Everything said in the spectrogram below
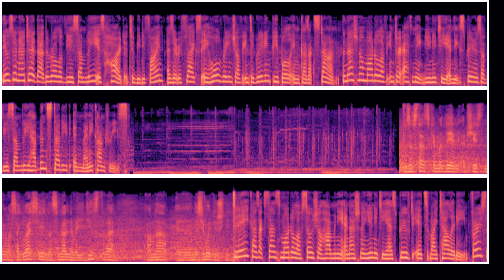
They also noted that the role of the Assembly is hard to be defined as it reflects a whole range of integrating people in Kazakhstan. The national model of inter-ethnic unity and the experience of the Assembly have been studied in many countries. Казахстанская модель общественного согласия, национального единства Today, Kazakhstan's model of social harmony and national unity has proved its vitality. First,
